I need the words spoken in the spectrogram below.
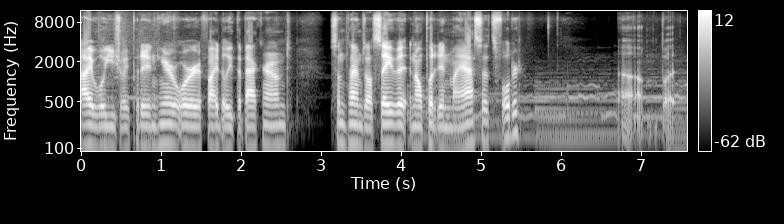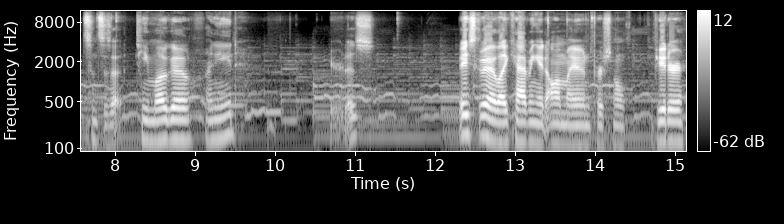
I will usually put it in here or if I delete the background sometimes I'll save it and I'll put it in my assets folder. Um, but since it's a team logo I need here it is. Basically I like having it on my own personal computer.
